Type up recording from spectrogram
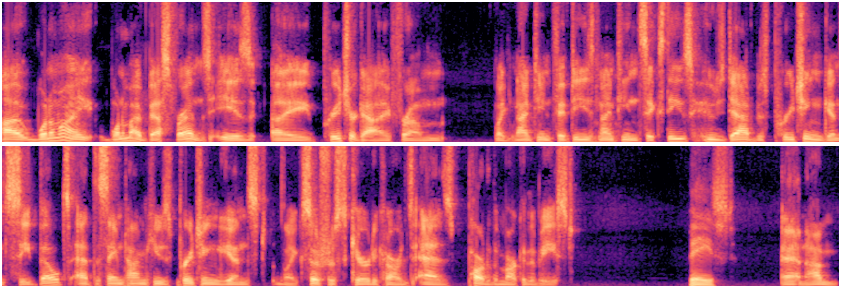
Uh, one of my one of my best friends is a preacher guy from like 1950s, 1960s, whose dad was preaching against seatbelts at the same time he was preaching against like social security cards as part of the mark of the beast. Based. And I'm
